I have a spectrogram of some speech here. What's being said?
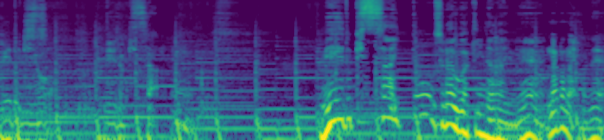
メイド喫茶。メイド喫茶。メイド喫茶行ってもそれは浮気にならないよね。ならない。ね。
